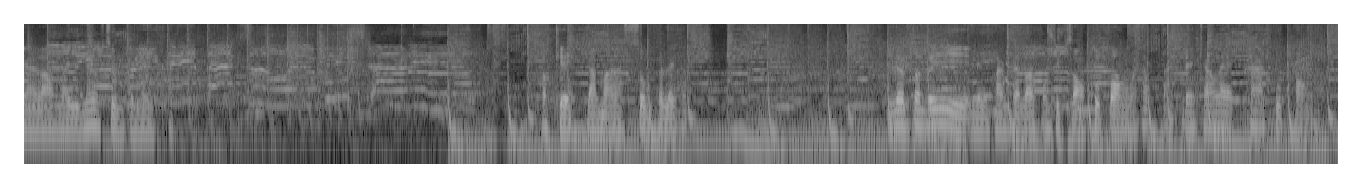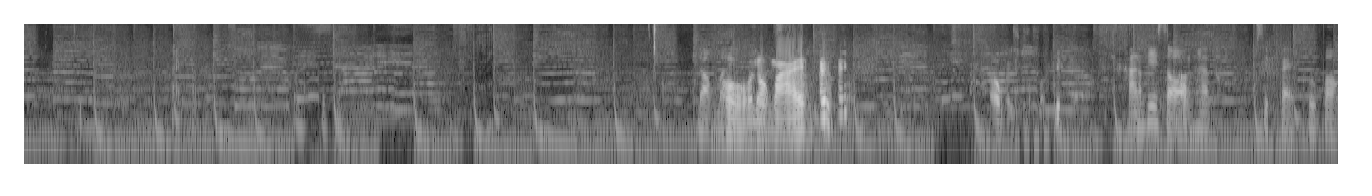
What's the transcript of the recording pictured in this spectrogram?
ดี๋ยวเรามาเริ่มสุ่มกันเลยครับ โอเค เรามาสุ่มกันเลยครับ เริ่มต้นด้วย1,862 คูปองนะครับไปเล่นครั้งแรก 5 คูปองไปครับเอ้ยกดผิดดอกไม้โอ้ดอกไม้ครับผมเอาไปผมคิดครั้งที่ 2 ครับ 18 คูปอง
